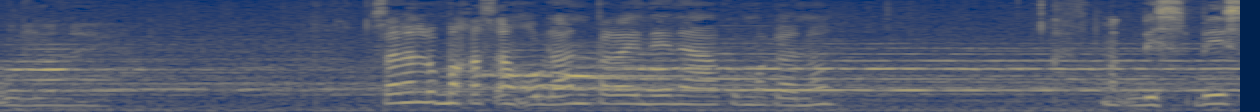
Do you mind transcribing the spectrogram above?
Ulan eh. Sana lumakas ang ulan para hindi na ako magano magdisbis.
